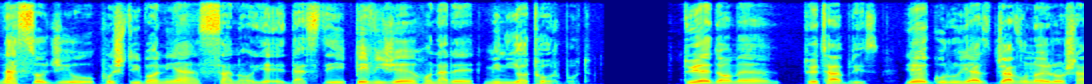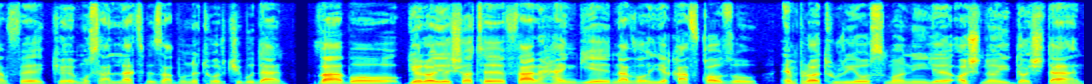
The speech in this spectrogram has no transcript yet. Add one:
نساجی و پشتیبانی از صنایع دستی به ویژه هنر مینیاتور بود. توی ادامه توی تبریز یه گروهی از جوانای روشنفکر که مسلط به زبون ترکی بودن و با گرایشات فرهنگی نواحی قفقاز و امپراتوری عثمانی آشنایی داشتن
